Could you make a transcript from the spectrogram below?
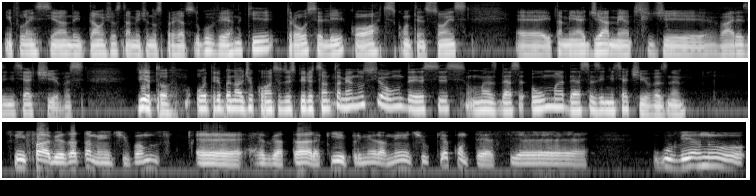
influenciando, então, justamente nos projetos do governo, que trouxe ali cortes, contenções, é, e também adiamentos de várias iniciativas. Vitor, o Tribunal de Contas do Espírito Santo também anunciou um desses, uma, dessa, uma dessas iniciativas, né? Sim, Fábio, exatamente. Vamos é, resgatar aqui, primeiramente, o que acontece. É, o governo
